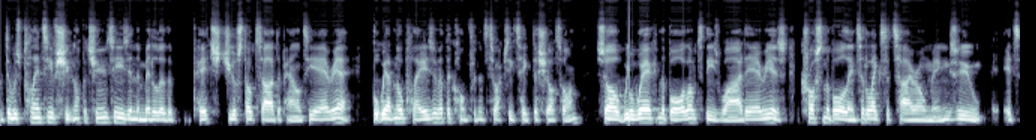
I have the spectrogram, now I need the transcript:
there was plenty of shooting opportunities in the middle of the pitch, just outside the penalty area. But we had no players who had the confidence to actually take the shot on. So we were working the ball out to these wide areas, crossing the ball into the likes of Tyrone Mings, who it's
